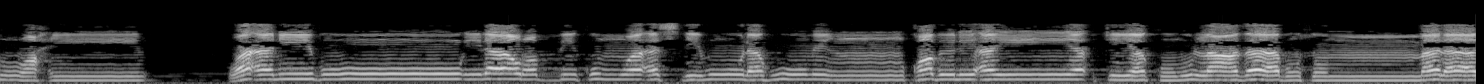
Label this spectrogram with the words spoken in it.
الرحيم. وأنيبوا إلى ربكم وأسلموا له من قبل أن يأتيكم العذاب ثم لا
